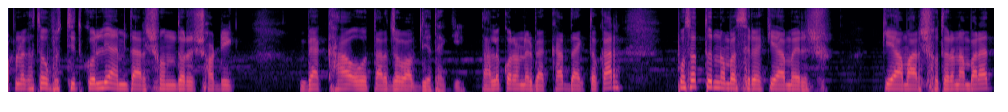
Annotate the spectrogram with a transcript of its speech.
আপনার কাছে উপস্থিত করলে আমি তার সুন্দর, সঠিক ব্যাখ্যা ও তার জবাব দিয়ে থাকি। তাহলে কোরআনের ব্যাখ্যার দায়িত্ব কার? পঁচাত্তর নম্বর সুরা কিয়ামের কিয়ামার সতেরো নম্বর আয়াত,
